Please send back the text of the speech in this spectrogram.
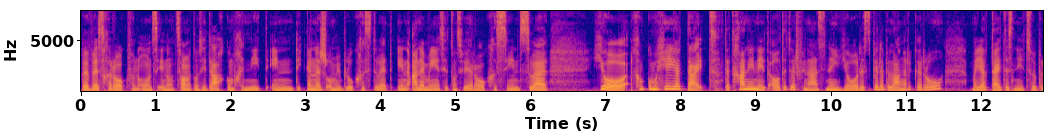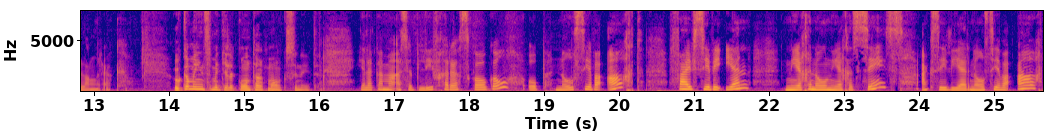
bewus geraak van ons en ons saam met ons die dag kom geniet en die kinders om die blok gestoot en ander mense het ons weer raak gesien. So ja, kom kom gee jou tyd. Dit gaan nie net altyd oor finansies nie. Ja, dit speel 'n belangrike rol, maar jou tyd is net so belangrik. Hoe kan mense met julle kontak maak, Senet? Julle kan my asseblief gerig skakel op 078 571 9096. Ek sê weer 078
